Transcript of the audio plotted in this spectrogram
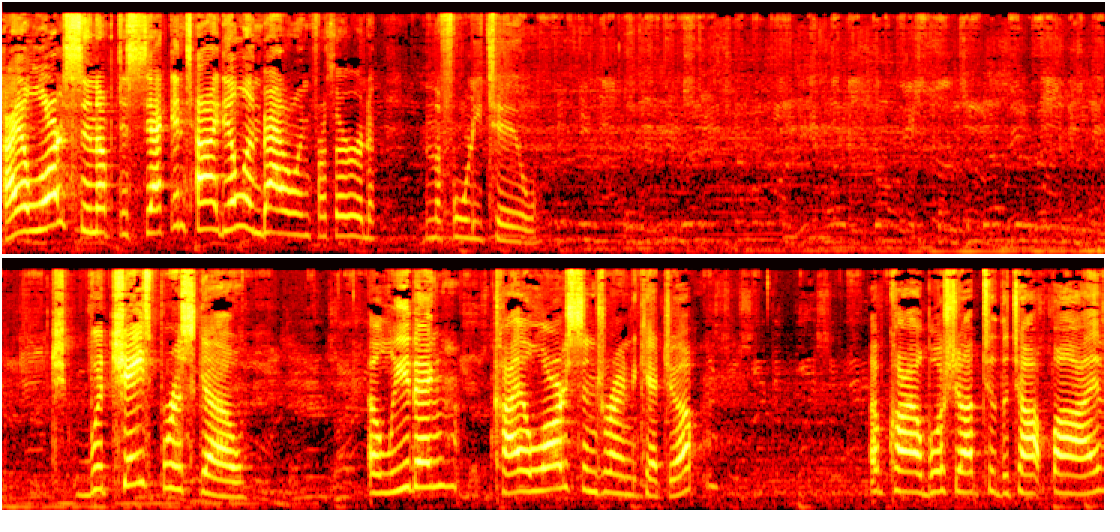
Kyle Larson up to second. Ty Dillon battling for third in the 42. With Chase Briscoe leading, Kyle Larson trying to catch up. Up Kyle Busch up to the top five.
